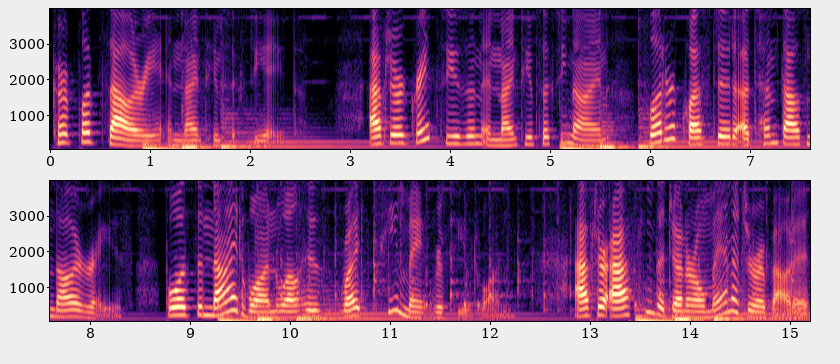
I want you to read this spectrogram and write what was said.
Curt Flood's salary in 1968. After a great season in 1969, Flood requested a $10,000 raise, but was denied one while his white teammate received one. After asking the general manager about it,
